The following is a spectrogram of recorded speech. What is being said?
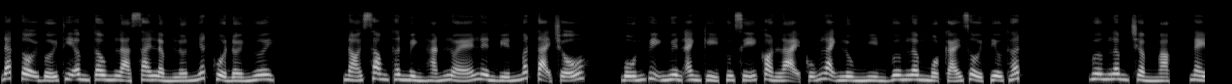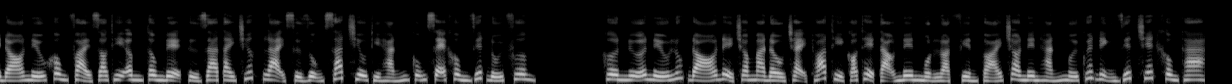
Đắc tội với thi âm tông là sai lầm lớn nhất của đời ngươi. Nói xong thân mình hắn lóe lên biến mất tại chỗ. Bốn vị nguyên anh kỳ tu sĩ còn lại cũng lạnh lùng nhìn Vương Lâm một cái rồi tiêu thất. Vương Lâm trầm mặc, ngày đó nếu không phải do thi âm tông đệ tử ra tay trước lại sử dụng sát chiêu thì hắn cũng sẽ không giết đối phương. Hơn nữa nếu lúc đó để cho ma đầu chạy thoát thì có thể tạo nên một loạt phiền toái cho nên hắn mới quyết định giết chết không tha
